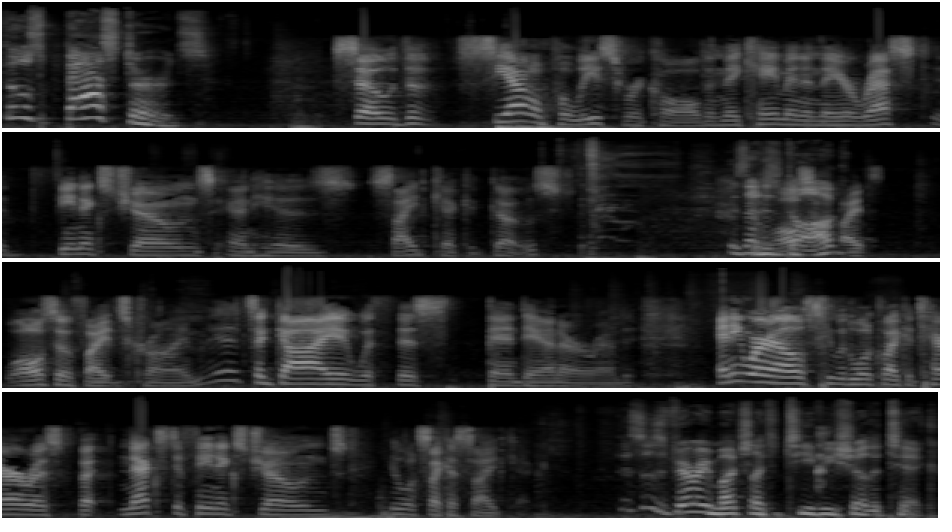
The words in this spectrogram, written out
Those bastards. So the Seattle police were called, and they came in and they arrested Phoenix Jones and his sidekick, Ghost. Is that his dog? Fights, also fights crime. It's a guy with this bandana around it. Anywhere else, he would look like a terrorist, but next to Phoenix Jones, he looks like a sidekick. This is very much like the TV show The Tick.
